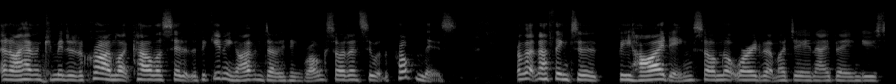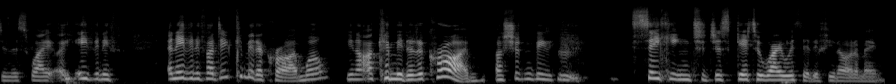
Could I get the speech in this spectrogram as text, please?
and I haven't committed a crime, like Carla said at the beginning, I haven't done anything wrong, so I don't see what the problem is. I've got nothing to be hiding, so I'm not worried about my DNA being used in this way. Even if, and even if I did commit a crime, well, you know, I committed a crime. I shouldn't be Hmm. seeking to just get away with it, if you know what I mean.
